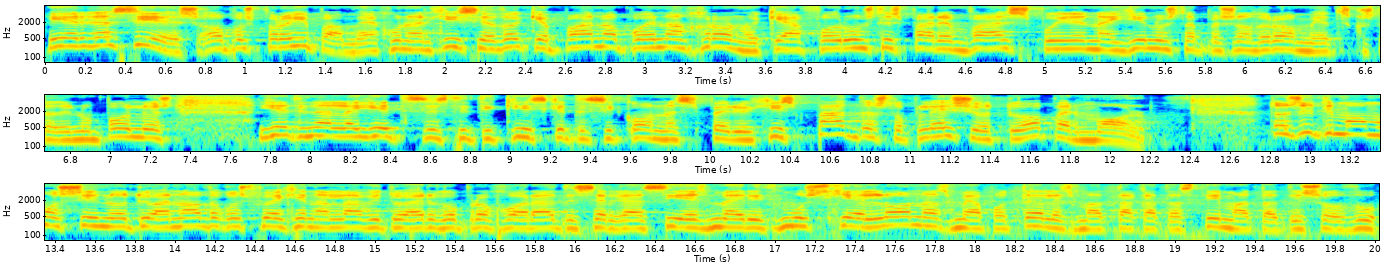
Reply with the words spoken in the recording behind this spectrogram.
Οι εργασίες όπως προείπαμε έχουν αρχίσει εδώ και πάνω από ένα χρόνο και αφορούν στις παρεμβάσεις που είναι να γίνουν στα πεσοδρόμια της Κωνσταντινούπολης για την αλλαγή της αισθητικής και της εικόνας της περιοχής πάντα στο πλαίσιο του Open Mall. Το ζήτημα όμως είναι ότι ο ανάδοχος που έχει αναλάβει το έργο προχωρά τις εργασίες με ρυθμούς χελώνας με αποτέλεσμα τα καταστήματα της οδού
